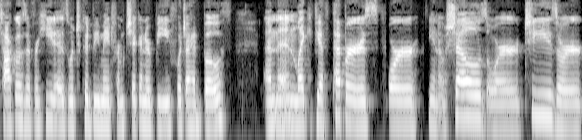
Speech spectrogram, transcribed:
tacos or fajitas, which could be made from chicken or beef, which I had both. And then, like, if you have peppers or, you know, shells or cheese or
